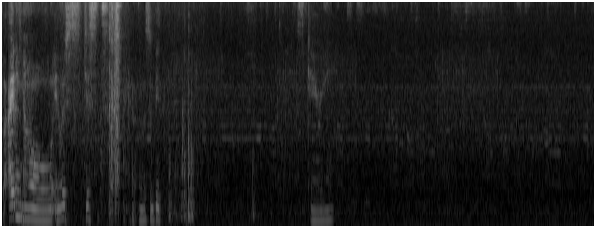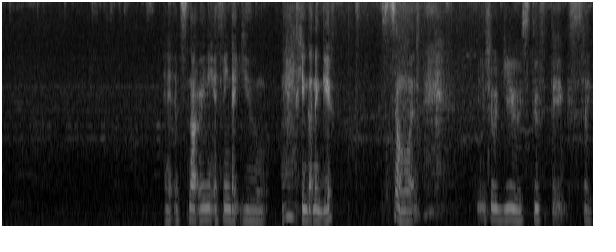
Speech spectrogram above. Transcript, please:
But I don't know. It was just it was a bit scary. And it's not really a thing that you you're gonna give someone. You should use toothpicks like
